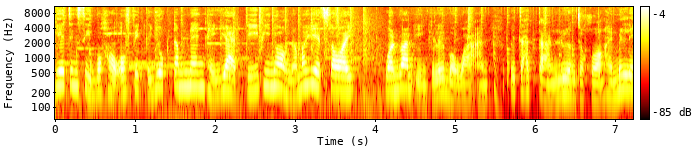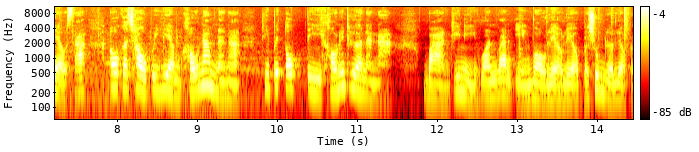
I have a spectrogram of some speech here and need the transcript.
เฮ็ดจังสีบ่เขาออฟฟิศก็ยกตำแหน่งให้ญาติพี่น้องนะมาเฮ็ดซอย วันวันๆเองก็เลยบอกว่าอันไปจัดการเรื่องจะคลองให้ไม่เลวซะเอากระเช้าไปเยี่ยมเขานำน่ะนะที่ไปตบตีเขาในเทือน่ะนะ บ้านที่หนีวันวันเองเบาแล้วแล้วประชุมแล้วแล้วก็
